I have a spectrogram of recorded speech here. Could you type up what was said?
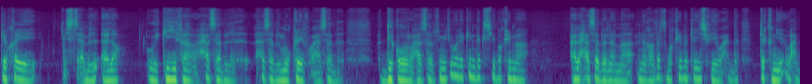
كيبقى يستعمل الآلة ويكيفها حسب حسب الموقف وحسب الديكور وحسب سميتو ولكن داك الشيء باقي ما على حسب أنا ما من غادرت باقي ما كاينش فيه واحد التقنيه واحد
